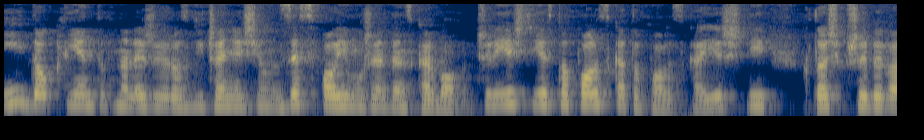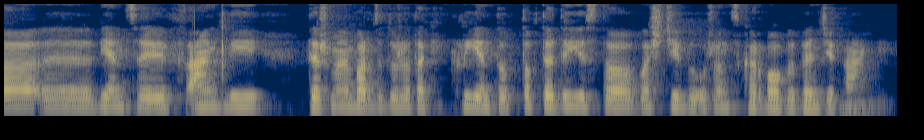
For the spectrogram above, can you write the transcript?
i do klientów należy rozliczenie się ze swoim urzędem skarbowym. Czyli jeśli jest to Polska, to Polska. Jeśli ktoś przybywa y, więcej w Anglii, też mamy bardzo dużo takich klientów, to wtedy jest to właściwy urząd skarbowy będzie w Anglii.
